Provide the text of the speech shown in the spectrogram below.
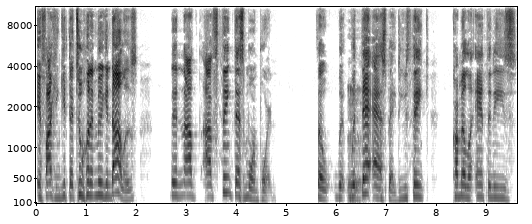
if I can get that two hundred million dollars, then I I think that's more important. So with mm. with that aspect, do you think Carmelo Anthony's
